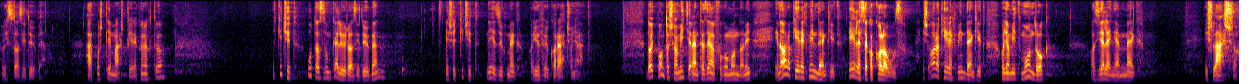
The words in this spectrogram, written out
vissza az időben. Hát most én mást kérek önöktől. Egy kicsit utazzunk előre az időben, és egy kicsit nézzük meg a jövő karácsonyát. De hogy pontosan mit jelent ez, el fogom mondani. Én arra kérek mindenkit, én leszek a kalauz, és arra kérek mindenkit, hogy amit mondok, az jelenjen meg, és lássa.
